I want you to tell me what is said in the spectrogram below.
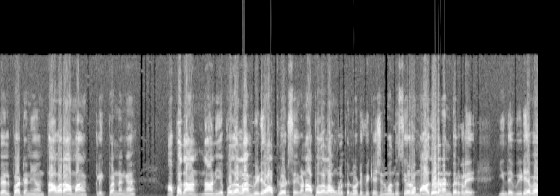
பெல் பட்டனையும் தவறாமல் கிளிக் பண்ணுங்கள் அப்போ தான் நான் எப்போதெல்லாம் வீடியோ அப்லோட் செய்யணும் அப்போதெல்லாம் உங்களுக்கு நோட்டிஃபிகேஷன் வந்து சேரும். அதோட நண்பர்களே இந்த வீடியோவை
